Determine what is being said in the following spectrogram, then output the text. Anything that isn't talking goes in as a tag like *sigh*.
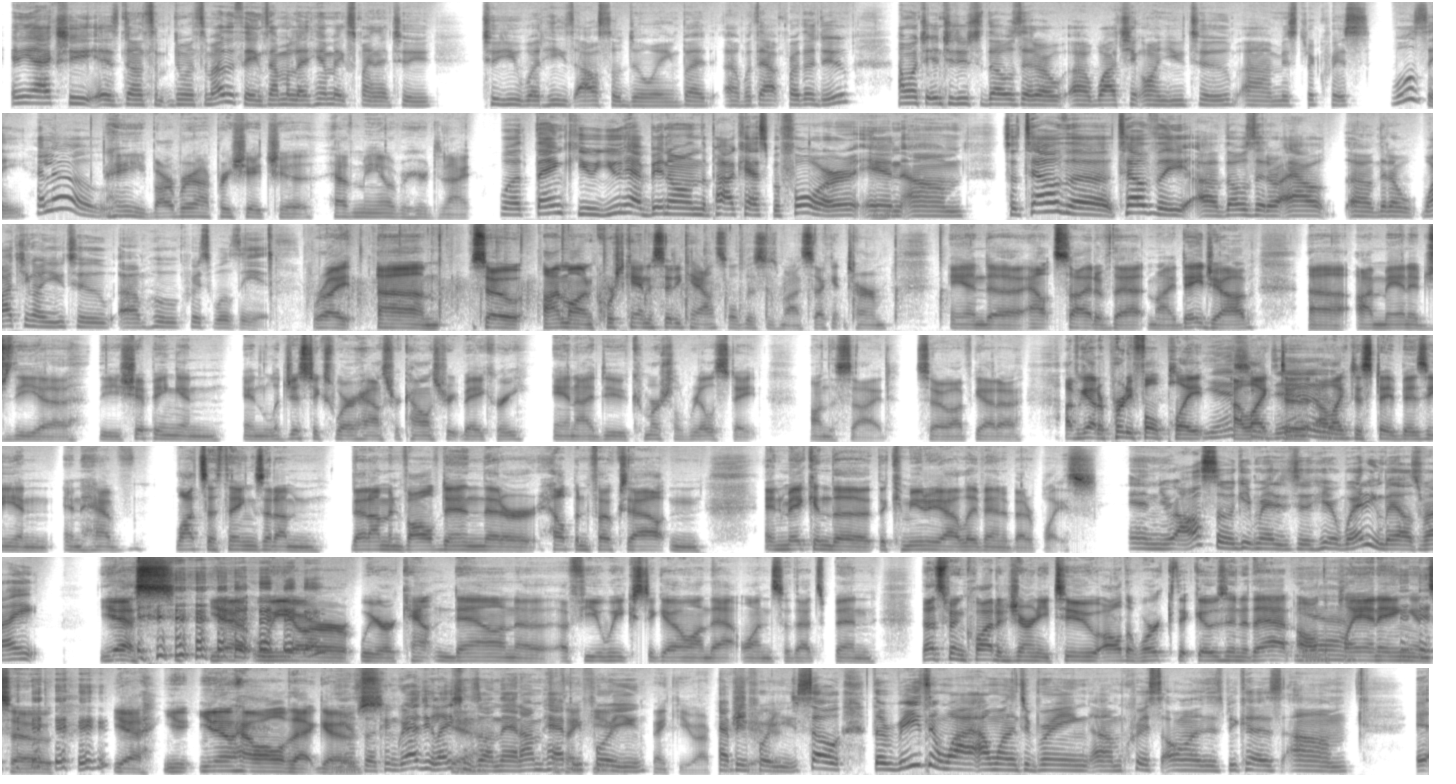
and he actually is done some doing some other things. I'm gonna let him explain it to you to you what he's also doing. But uh, without further ado, I want to introduce to those that are uh, watching on YouTube, uh, Mr. Chris Woolsey. Hello. Hey, Barbara, I appreciate you having me over here tonight. Well, thank you. You have been on the podcast before, Mm-hmm. and um, so tell the tell the uh, those that are out uh, that are watching on YouTube um, who Chris Woolsey is. Right. Um, so I'm on Corsicana City Council. This is my second term, and uh, outside of that, my day job, uh, I manage the uh, the shipping and and logistics warehouse for Collins Street Bakery, and I do commercial real estate on the side. So I've got a I've got a pretty full plate. Yes, I like to I like to stay busy and and have lots of things that I'm that I'm involved in that are helping folks out and and making the the community I live in a better place. And you're also getting ready to hear wedding bells, right? Yes, *laughs* yeah, we are we are counting down a, a few weeks to go on that one. So that's been that's been quite a journey too. All the work that goes into that, all Yeah. the planning, and so *laughs* yeah, you you know how all of that Yeah, goes. so congratulations Yeah. on that. I'm happy thank for you. Thank you. I appreciate it. Happy for it. you. So the reason why I wanted to bring um, Chris on is because um,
